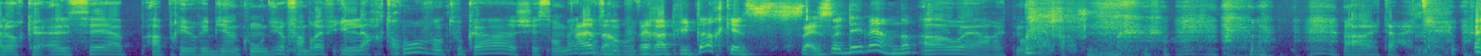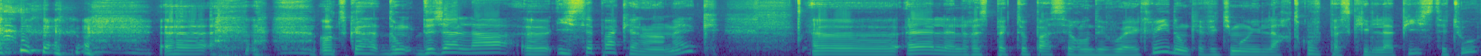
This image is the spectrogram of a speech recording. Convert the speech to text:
Alors qu'elle sait a, a priori bien conduire. Enfin bref, il la retrouve en tout cas chez son mec. Ah, ben, on verra plus tard qu'elle se démerde, non? Ah ouais, arrête, mon gars. arrête, arrête. Euh, en tout cas, donc déjà là, euh, il sait pas qu'elle a un mec. Euh, elle, elle respecte pas ses rendez-vous avec lui, donc effectivement il la retrouve parce qu'il la piste et tout.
